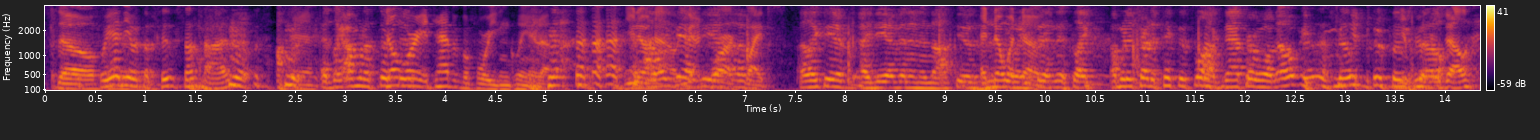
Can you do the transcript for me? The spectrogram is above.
So we gotta deal with the poop sometime. I'm Yeah. It's like I'm gonna search. don't it- worry, it's happened before. You can clean it up. You know I like how. the You got idea Clorox of- wipes. I like the idea of it in an innocuous And no one knows. It's like I'm gonna try to pick this log. Natural one. Oh, you, no, poop You poop yourself.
